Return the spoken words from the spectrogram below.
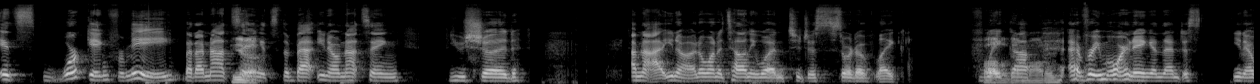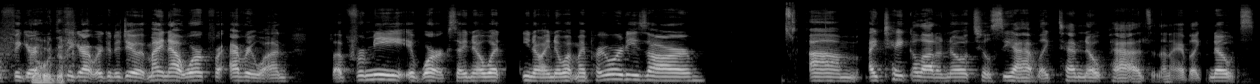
it's working for me, but I'm not saying yeah. it's the best. You know, I'm not saying you should. I'm not. You know, I don't want to tell anyone to just sort of like Follow wake up model. every morning and then just you know figure figure out what we're going to do. It might not work for everyone, but for me it works i know what you know i know what my priorities are um i take a lot of notes you'll see i have like 10 notepads and then i have like notes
